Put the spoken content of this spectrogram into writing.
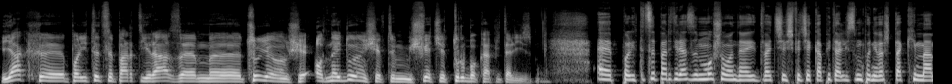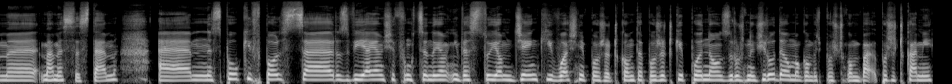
Jak e, politycy partii Razem e, czują się, odnajdują się w tym świecie turbokapitalizmu? Politycy partii Razem muszą odnajdywać się w świecie kapitalizmu, ponieważ taki mamy, mamy system. Em, Spółki w Polsce rozwijają się, funkcjonują, inwestują dzięki właśnie pożyczkom. Te pożyczki płyną z różnych źródeł, mogą być pożyczką, pożyczkami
